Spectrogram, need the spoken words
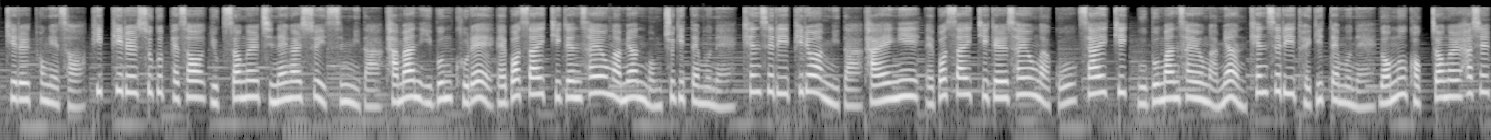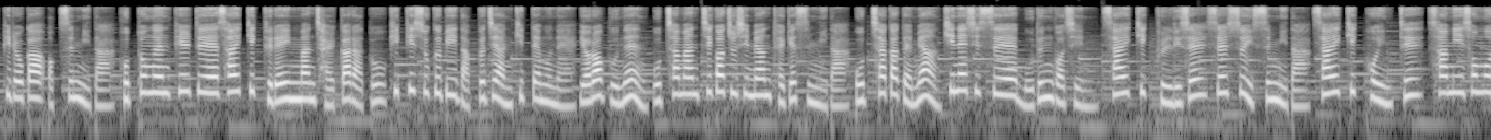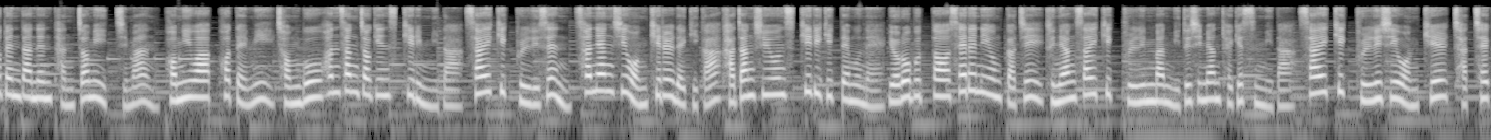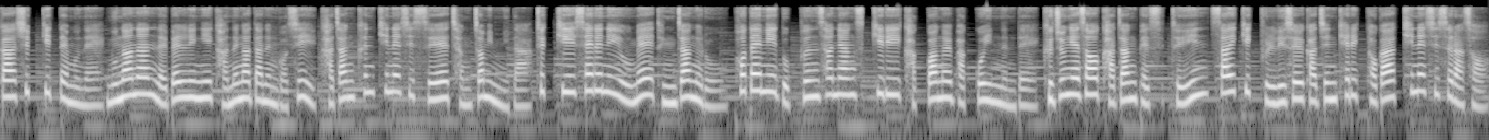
스킬을 통해서 PP를 수급해서 육성을 진행할 수 있습니다. 다만 2분 쿨의 에버 사이킥은 사용하면 멈추기 때문에 캔슬이 필요합니다. 다행히 에버 사이킥을 사용하고 사이킥 무브만 사용하면 캔슬이 되기 때문에 너무 걱정을 하실 필요가 없습니다. 보통은 필드에 사이킥 드레인만 잘 깔아도 PP 수급이 나쁘지 않기 때문에 여러분은 5차만 찍어주시면 되겠습니다. 5차가 되면 키네시스의 모든 것인 사이킥 블릿을 쓸 수 있습니다. 사이킥 포인트 3이 소모된 다는 단점이 있지만 범위와 퍼뎀이 전부 환상적인 스킬입니다. 사이킥 블릿은 사냥 시 원킬을 내기가 가장 쉬운 스킬이기 때문에 여로부터 세르니움까지 그냥 사이킥 블릿만 믿으시면 되겠습니다. 사이킥 블릿이 원킬 자체가 쉽기 때문에 무난한 레벨링이 가능하다는 것이 가장 큰 키네시스의 장점입니다. 특히 세르니움의 등장으로 퍼뎀이 높은 사냥 스킬이 각광을 받고 있는데 그 중에서 가장 베스트인 사이킥 블릿을 가진 캐릭터가 키네시스라서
